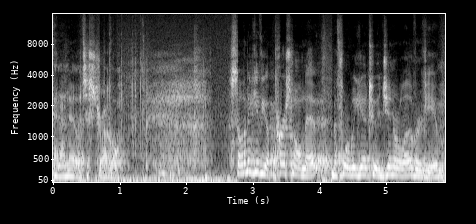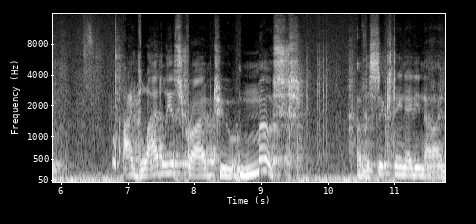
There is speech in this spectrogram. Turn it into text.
and I know it's a struggle. So let me give you a personal note before we go to a general overview. I gladly ascribe to most of the 1689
